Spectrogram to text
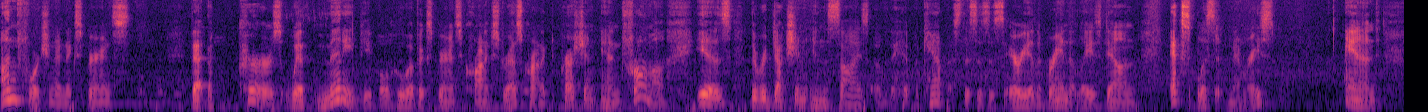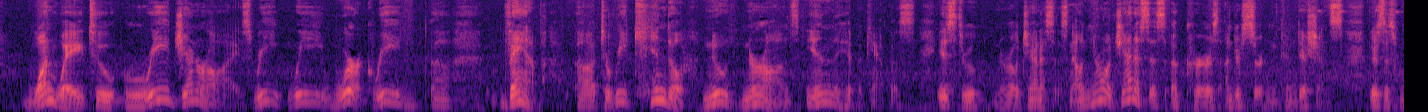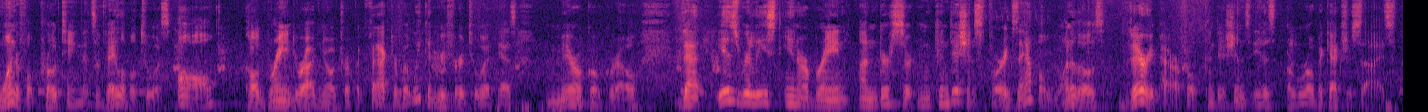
unfortunate experience that occurs with many people who have experienced chronic stress, chronic depression, and trauma is the reduction in the size of the hippocampus. This is this area of the brain that lays down explicit memories. And one way to regeneralize, re, rework, revamp, uh, uh, to rekindle new neurons in the hippocampus is through neurogenesis. Now, neurogenesis occurs under certain conditions. There's this wonderful protein that's available to us all called brain derived neurotrophic factor, but we can refer to it as Miracle-Gro that is released in our brain under certain conditions. For example, one of those very powerful conditions is aerobic exercise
